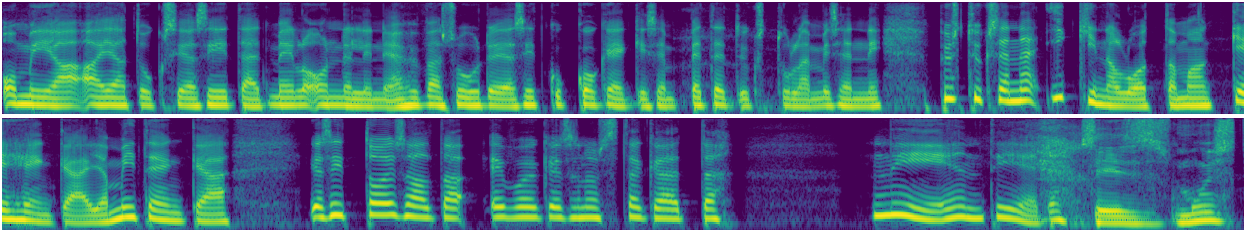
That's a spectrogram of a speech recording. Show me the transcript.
omia ajatuksia siitä, että meillä on onnellinen ja hyvä suhde ja sitten kun kokeekin sen petetyksi tulemisen, niin pystyykö enää ikinä luottamaan kehenkään ja mitenkään? Ja sitten toisaalta ei voi oikein sanoa sitäkään, että niin, en tiedä. Siis muist,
